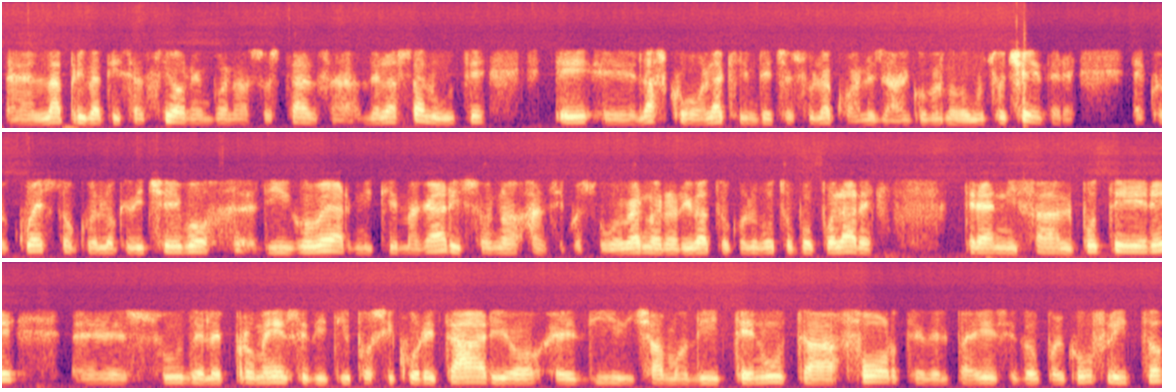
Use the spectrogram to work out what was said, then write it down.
eh, la privatizzazione in buona sostanza della salute e eh, la scuola che invece sulla quale già il governo ha dovuto cedere. Ecco, questo è quello che dicevo eh, di governi che magari sono, anzi questo governo era arrivato con il voto popolare tre anni fa al potere eh, su delle promesse di tipo sicuritario e di, diciamo, di, tenuta forte del paese dopo il conflitto,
